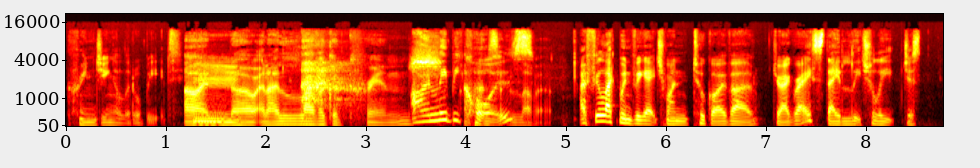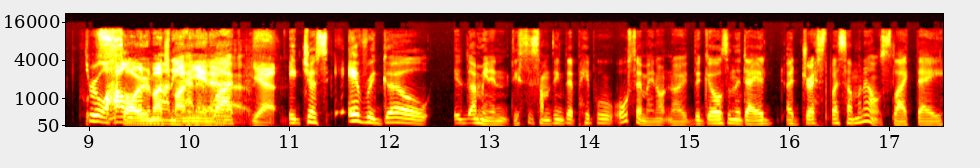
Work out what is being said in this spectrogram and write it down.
cringing a little bit. I know, and I love a good cringe. Only I because love it. I feel like when VH1 took over Drag Race, they literally just threw a so whole lot of much money, money in it. it. Like yeah. it just every girl. I mean, and this is something that people also may not know. The girls in the day are, are dressed by someone else. Like they,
